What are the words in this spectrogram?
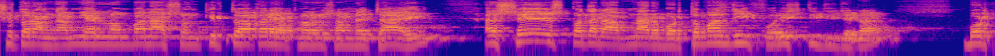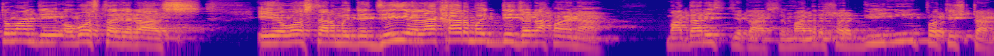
সুতরাং আমি আর লম্বা না, সংক্ষিপ্ত আকারে আপনার সামনে চাই। আর শেষ কথাটা আপনার বর্তমান যে পরিস্থিতি যেটা, বর্তমান যে অবস্থা যেটা আস, এই অবস্থার মধ্যে, যেই এলাকার মধ্যে যেটা হয় না, মাদারিস যেটা আছে, মাদ্রাসা দিনই প্রতিষ্ঠান।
